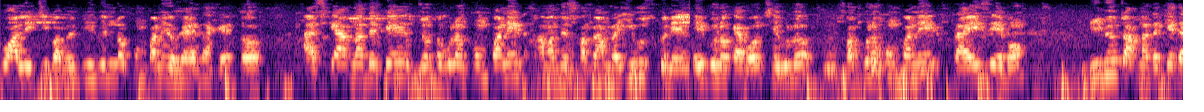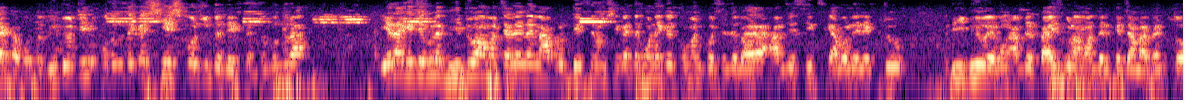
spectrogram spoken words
কোয়ালিটি বা বিভিন্ন কোম্পানির হয়ে থাকে। তো আজকে আপনাদেরকে যতগুলো কোম্পানির আমাদের শপে আমরা ইউজ করি, এইগুলো কেবল সেগুলো সবগুলো কোম্পানির প্রাইস এবং রিভিউটা আপনাদেরকে দেখাবো। তো ভিডিওটি প্রথম থেকে শেষ পর্যন্ত দেখবেন। তো বন্ধুরা এর আগে যেগুলো ভিডিও আমার চ্যানেলে আমি আপলোড দিয়েছিলাম, সেখান থেকে অনেকে কমেন্ট করছে যে, ভাইয়া আর যে সিক্স কেবলের একটু রিভিউ এবং আপডেট প্রাইসগুলো আমাদেরকে জানাবেন। তো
